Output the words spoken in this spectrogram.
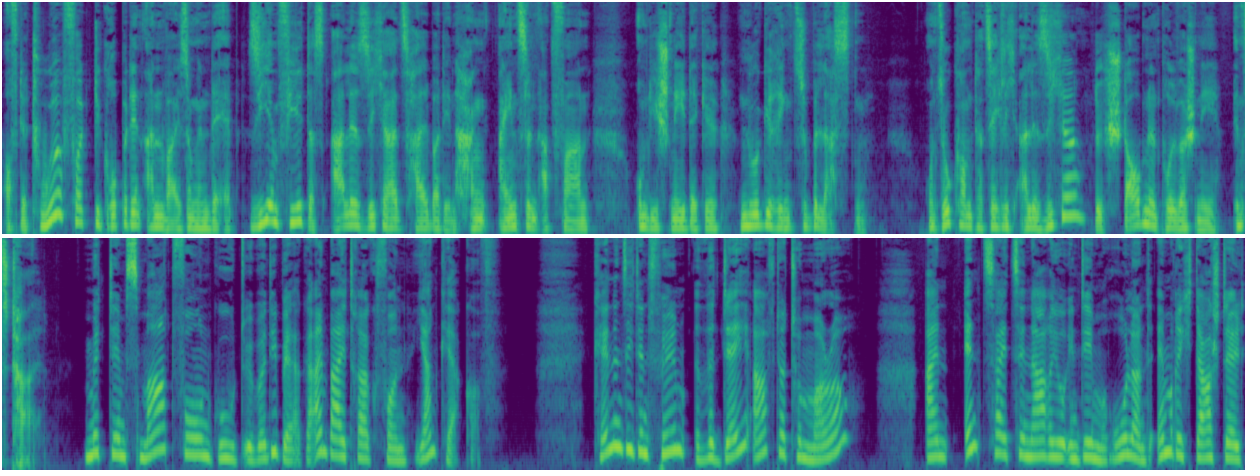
Auf der Tour folgt die Gruppe den Anweisungen der App. Sie empfiehlt, dass alle sicherheitshalber den Hang einzeln abfahren, um die Schneedecke nur gering zu belasten. Und so kommen tatsächlich alle sicher durch staubenden Pulverschnee ins Tal. Mit dem Smartphone gut über die Berge. Ein Beitrag von Jan Kerkhoff. Kennen Sie den Film The Day After Tomorrow? Ein Endzeitszenario, in dem Roland Emmerich darstellt,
